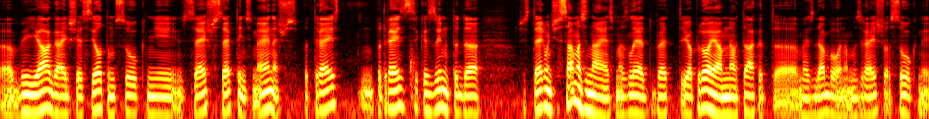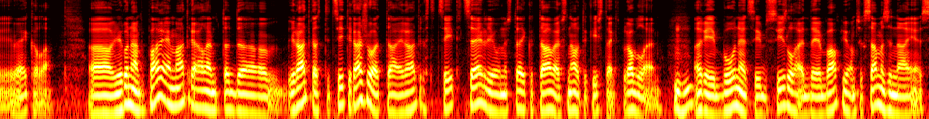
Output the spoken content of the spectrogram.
bija jāgaida šie siltumsūkņi 6, 7 mēnešus. Patreiz, patreiz cik es zinu, tad, uh, šis termiņš ir samazinājies mazliet, bet joprojām nav tā, ka uh, mēs dabūjam uzreiz šo sūkni veikalā. Ja runājam par pārējiem materiāliem, tad ir atrasti citi ražotāji, ir atrasti citi ceļi, un es teiktu, ka tā vairs nav tik izteikta problēma. Mm -hmm. Arī būvniecības izlaidība apjoms ir samazinājies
